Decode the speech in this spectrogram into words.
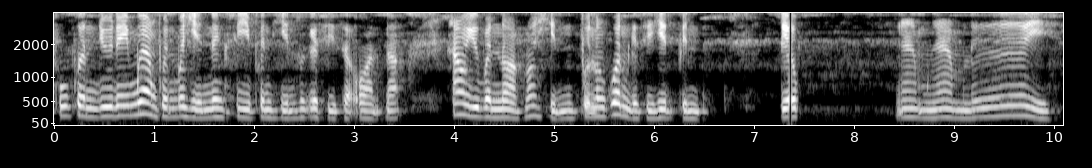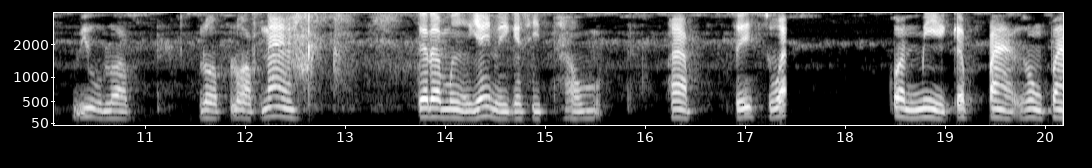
ผู้เพิ่นอยู่ในเมืองเพิ่นบ่เห็นจังซี่เพิ่นเห็นเพิ่นก็สิสะอ่อนเนาะเฮาอยู่บ้านนอกเนาะเห็นเพิ่นลางคนก็สิเฮ็ดเป็นเดียวงามงามๆเลย วิวรอบรอบรอบหน้า แต่ละมือยายหนุ่ยก็สิเอาภาพสวยๆ ก้อนเมฆกับป่าของป่า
